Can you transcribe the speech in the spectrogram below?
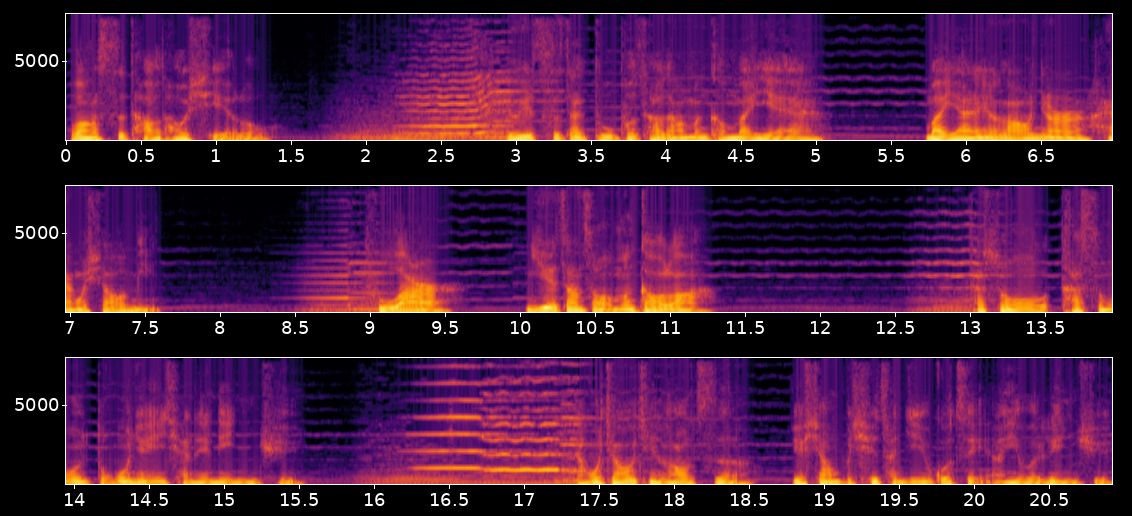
往事滔滔泄露。有一次在杜甫草堂门口卖烟，卖烟的老妞儿喊我小名：“兔儿，你也长这么高了。”他说他是我多年以前的邻居，但我绞尽脑汁也想不起曾经有过这样一位邻居。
